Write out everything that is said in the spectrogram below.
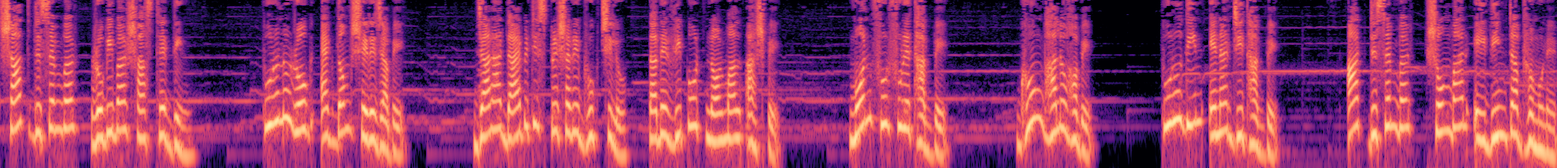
সাত ডিসেম্বর, রবিবার স্বাস্থ্যের দিন। পুরনো রোগ একদম সেরে যাবে। যারা ডায়াবেটিস প্রেসারে ভুগছিল, তাদের রিপোর্ট নর্মাল আসবে। মন ফুরফুরে থাকবে। ঘুম ভালো হবে। পুরো দিন এনার্জি থাকবে। আট ডিসেম্বর, সোমবার এই দিনটা ভ্রমণের।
